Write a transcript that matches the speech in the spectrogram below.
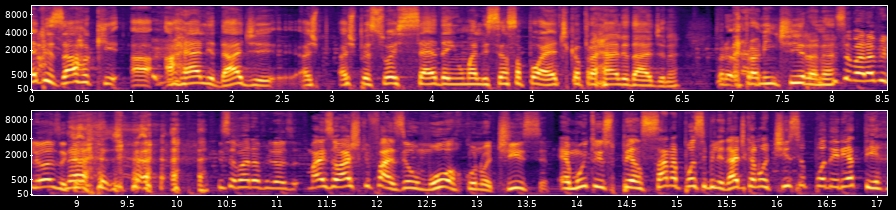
É bizarro que a, a realidade, as, as pessoas cedem uma licença poética pra realidade, né? Pra, pra mentira, né? Isso é maravilhoso, cara. né? Isso é maravilhoso. Mas eu acho que fazer humor com notícia é muito isso, pensar na possibilidade que a notícia poderia ter.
